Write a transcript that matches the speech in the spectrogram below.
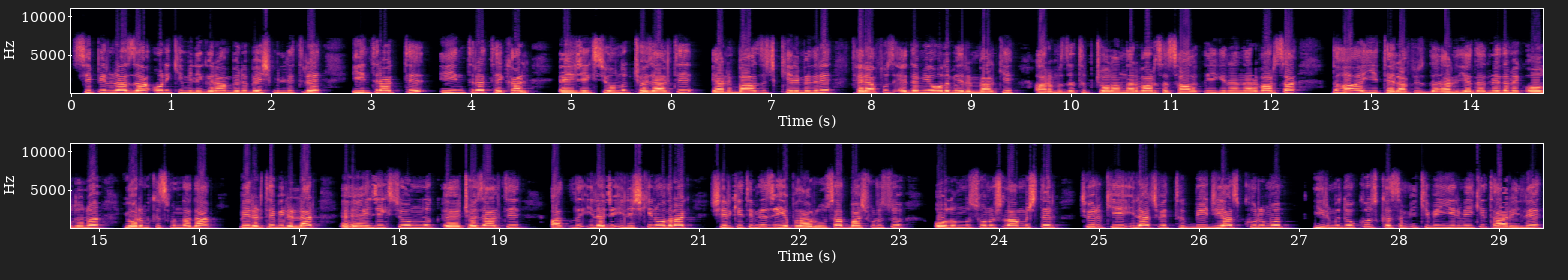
Spinraza 12 mg bölü 5 mililitre intratekal enjeksiyonluk çözelti yani bazı kelimeleri telaffuz edemiyor olabilirim. Belki aramızda tıpçı olanlar varsa, sağlıkla ilgilenenler varsa daha iyi telaffuz yani ya da ne demek olduğunu yorum kısmında da belirtebilirler. Ee, enjeksiyonluk e, çözelti adlı ilaca ilişkin olarak şirketimizce yapılan ruhsat başvurusu olumlu sonuçlanmıştır. Türkiye İlaç ve Tıbbi Cihaz Kurumu 29 Kasım 2022 tarihli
